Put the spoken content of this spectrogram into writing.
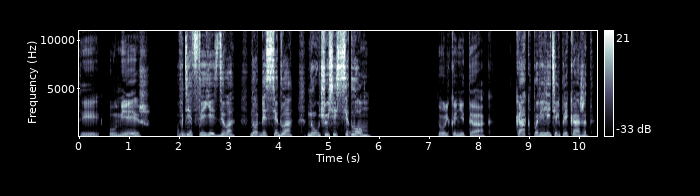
«Ты умеешь?» «В детстве ездила, но без седла. Научусь и с седлом». «Только не так». «Как повелитель прикажет».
